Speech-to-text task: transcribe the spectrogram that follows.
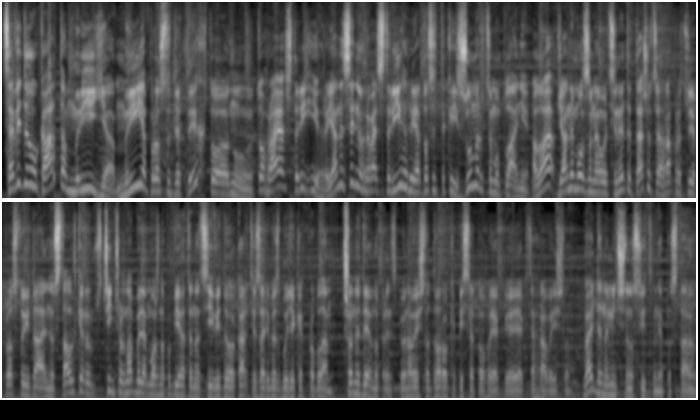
Ця відеокарта мрія. Мрія просто для тих, хто ну хто грає в старі ігри. Я не сильно гравець в старі ігри, я досить такий зумер в цьому плані. Але я не можу не оцінити те, що ця гра працює просто ідеально. Сталкер з Чінь Чорнобиля можна побігати на цій відеокарті взагалі без будь-яких проблем. Що не дивно, в принципі, вона вийшла два роки після того, як, як ця гра вийшла. Давай динамічне освітлення поставимо.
